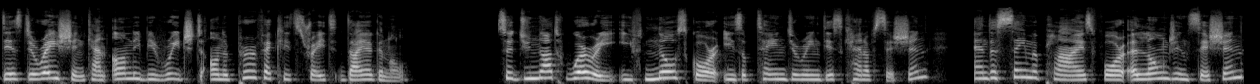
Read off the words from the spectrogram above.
this duration can only be reached on a perfectly straight diagonal. So do not worry if no score is obtained during this kind of session, and the same applies for a longeing session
